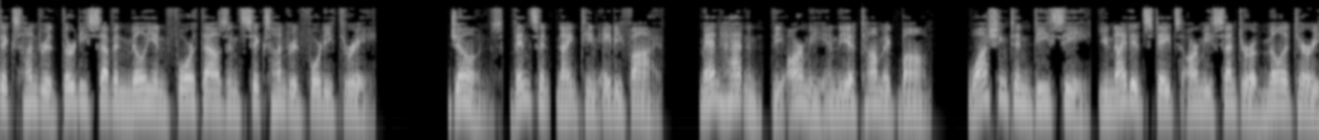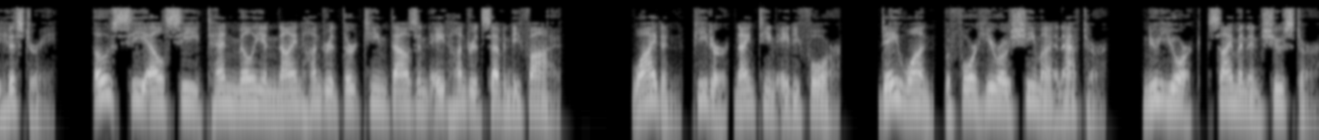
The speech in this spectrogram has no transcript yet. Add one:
637004643. Jones, Vincent 1985. Manhattan, The Army and the Atomic Bomb. Washington, D.C., United States Army Center of Military History. OCLC 10913875. Wyden, Peter 1984. Day 1, Before Hiroshima and After. New York, Simon & Schuster.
